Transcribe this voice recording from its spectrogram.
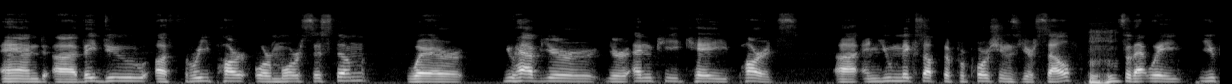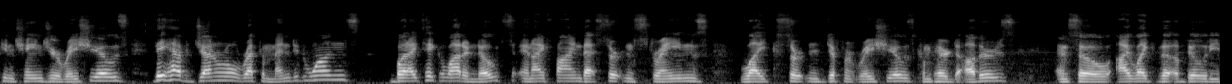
And uh, they do a three part or more system where you have your your npk parts uh, and you mix up the proportions yourself mm-hmm. so that way you can change your ratios. They have general recommended ones, but I take a lot of notes and I find that certain strains like certain different ratios compared to others. And so I like the ability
